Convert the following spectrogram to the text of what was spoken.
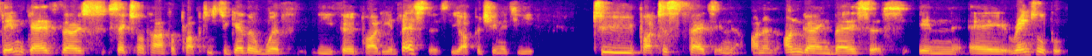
then gave those sectional title properties together with the third party investors the opportunity to participate in on an ongoing basis in a rental pool,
